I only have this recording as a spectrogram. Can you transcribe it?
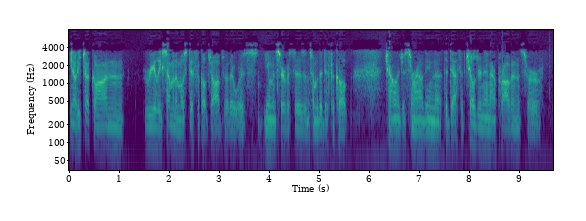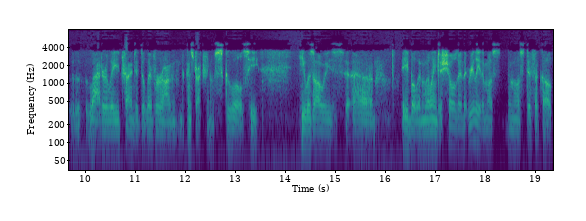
you know he took on really some of the most difficult jobs, whether it was human services and some of the difficult challenges surrounding the, the death of children in our province, or laterally trying to deliver on the construction of schools. He he was always uh, able and willing to shoulder that really the most the most difficult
